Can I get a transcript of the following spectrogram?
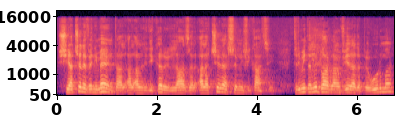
Și acel eveniment al, al, al ridicării lui Lazar, al aceleași semnificații, trimite nu doar la învierea de pe urmă,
